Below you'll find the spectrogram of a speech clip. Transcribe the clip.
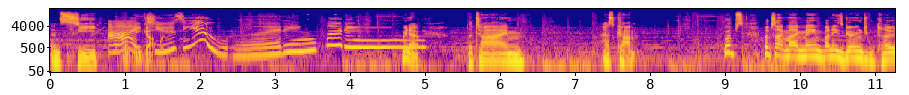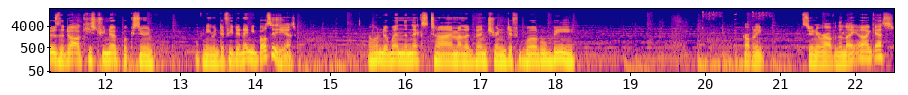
and see what we got. I choose you. Pudding, pudding. We know. The time has come. Whoops! Looks like my main bunny's going to close the Dark History Notebook soon. I Haven't even defeated any bosses yet. I wonder when the next time I'll adventure in a different world will be. Probably sooner rather than later, I guess.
